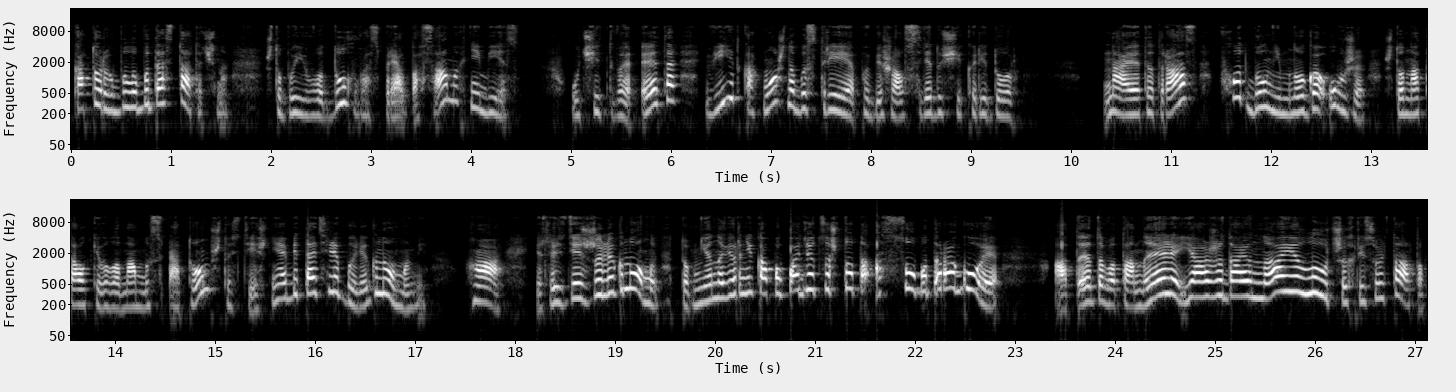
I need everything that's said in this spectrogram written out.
которых было бы достаточно, чтобы его дух воспрял до самых небес. Учитывая это, Виит как можно быстрее побежал в следующий коридор – на этот раз вход был немного уже, что наталкивало на мысль о том, что здешние обитатели были гномами. «А, если здесь жили гномы, то мне наверняка попадется что-то особо дорогое. От этого тоннеля я ожидаю наилучших результатов».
